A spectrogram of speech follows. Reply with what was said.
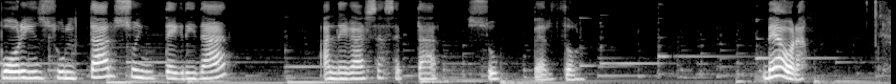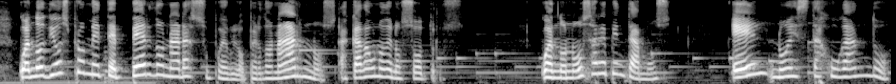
por insultar su integridad al negarse a aceptar su perdón. Ve ahora, cuando Dios promete perdonar a su pueblo, perdonarnos a cada uno de nosotros, cuando nos arrepentamos, él no está jugando.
